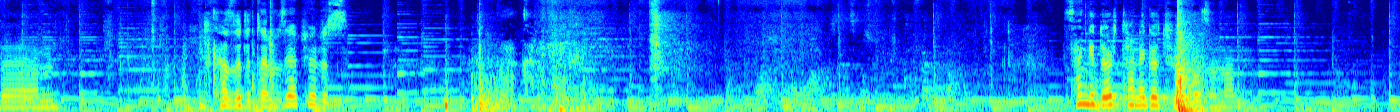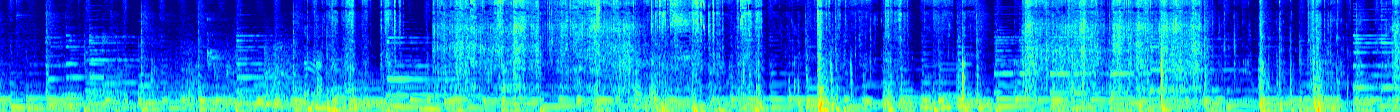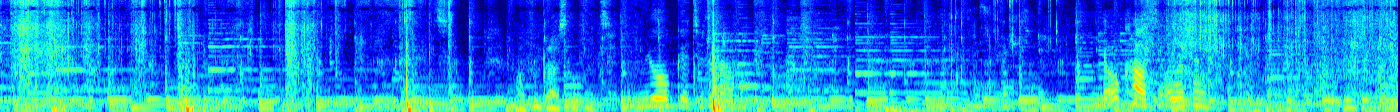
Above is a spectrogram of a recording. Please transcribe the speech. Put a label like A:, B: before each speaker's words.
A: bakalım. İlk hazırlıklarımızı yapıyoruz. Buraya karanlık. Sanki dört tane götürdük o zaman.
B: Parası mı?
A: Yok ben onu. Ya o kalsın o zaten.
